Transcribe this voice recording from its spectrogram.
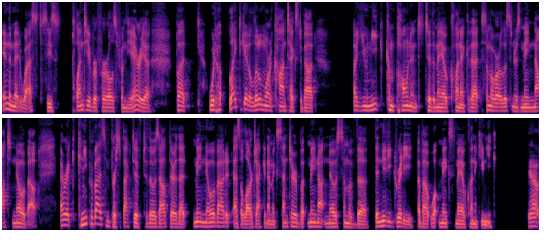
in the Midwest, sees plenty of referrals from the area, but would like to get a little more context about a unique component to the Mayo Clinic that some of our listeners may not know about. Eric, can you provide some perspective to those out there that may know about it as a large academic center, but may not know some of the, the nitty gritty about what makes the Mayo Clinic unique? Yeah,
